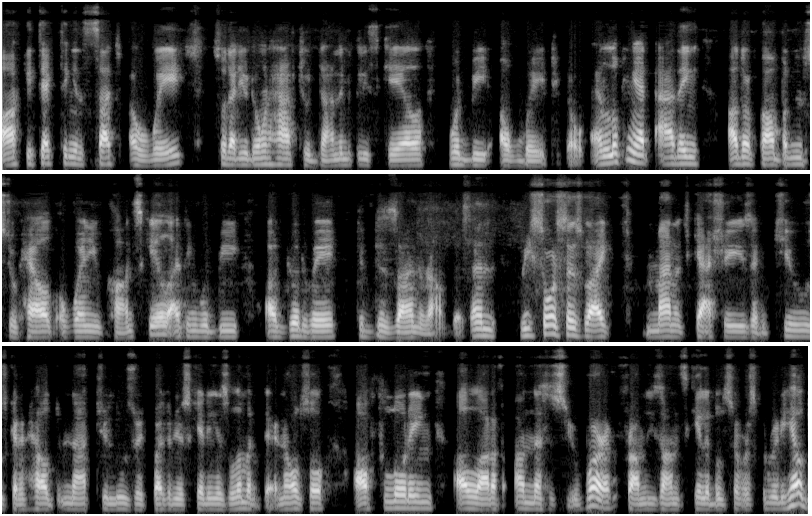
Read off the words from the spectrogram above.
architecting in such a way so that you don't have to dynamically scale would be a way to go. And looking at adding other components to help when you can't scale, I think would be a good way to design around this. And resources like managed caches and queues can help not to lose requests when your scaling is limited there. And also offloading a lot of unnecessary work from these unscalable servers could really help.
